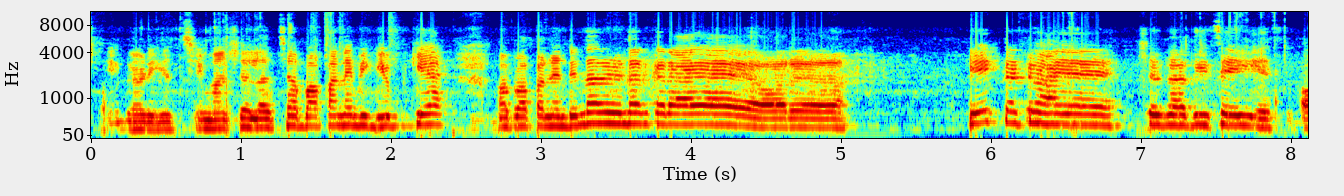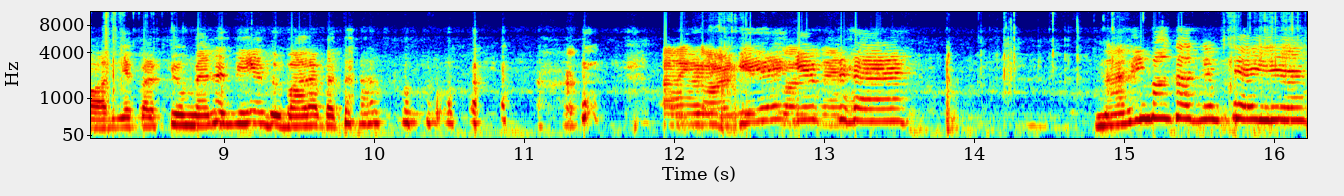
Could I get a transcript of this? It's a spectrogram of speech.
अच्छी गाड़ी अच्छी माशाल्लाह। अच्छा पापा ने भी गिफ्ट किया है और पापा ने डिनर विनर कराया है और केक कटवाया है शहजादी से ये और ये परफ्यूम मैंने दिए दोबारा बता और ये गिफ्ट है। नानी माँ का गिफ्ट है ये।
